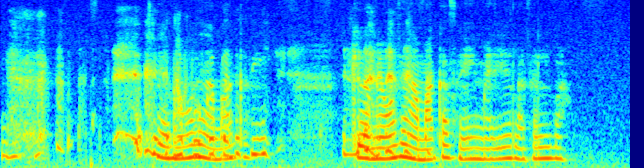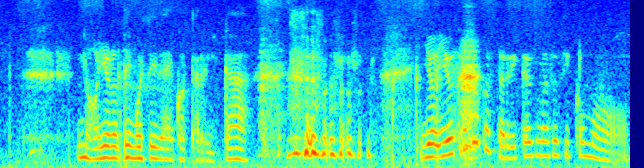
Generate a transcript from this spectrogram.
Que dormíamos en ¿A hamacas. Que dormíamos en hamacas ahí en medio de la selva. No, yo no tengo esa idea de Costa Rica. yo, yo creo que Costa Rica es más así como,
